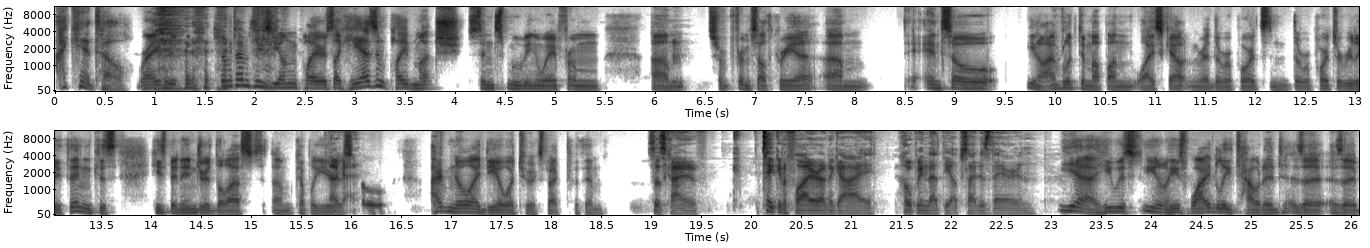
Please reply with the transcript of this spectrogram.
I can't tell, right? Sometimes these young players, like he hasn't played much since moving away from um, mm-hmm from, South Korea. Um, and so, you know, I've looked him up on Wyscout and read the reports, and the reports are really thin because he's been injured the last um, couple of years. Okay. So I have no idea what to expect with him. So it's kind of taking a flyer on a guy, hoping that the upside is there, and yeah, he was. You know, he's widely touted as a as a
